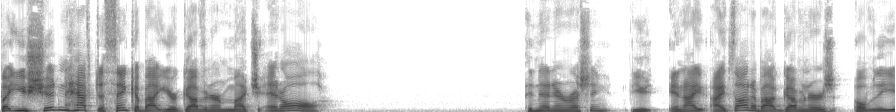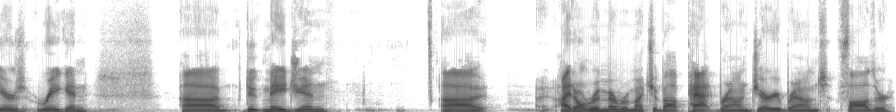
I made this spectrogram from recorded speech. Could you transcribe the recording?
But you shouldn't have to think about your governor much at all. Isn't that interesting? You and i i thought about governors over the years reagan uh, Deukmejian uh, I don't remember much about Pat Brown, Jerry Brown's father.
